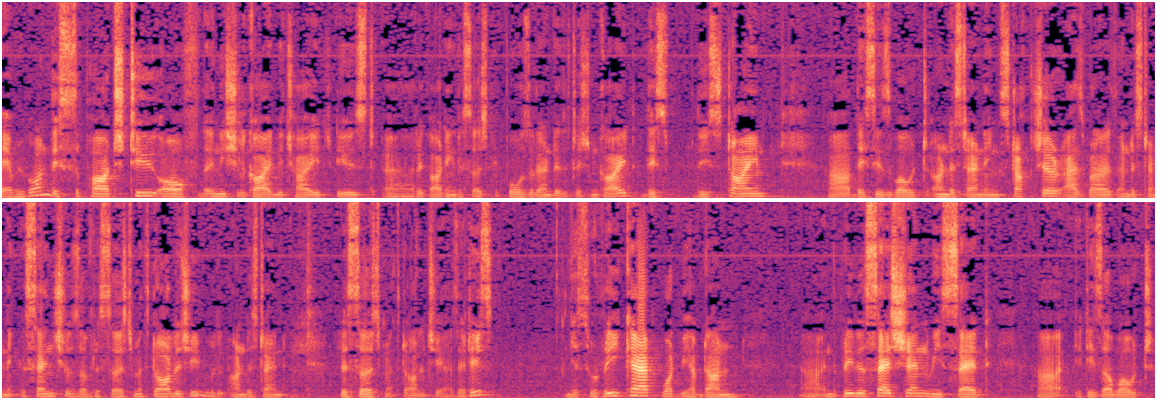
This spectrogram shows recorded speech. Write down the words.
everyone, this is part 2 of the initial guide which I introduced uh, regarding research proposal and dissertation guide. This, this time uh, this is about understanding structure as well as understanding essentials of research methodology. We'll understand research methodology as it is. Just to recap what we have done uh, in the previous session, we said uh, it is about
